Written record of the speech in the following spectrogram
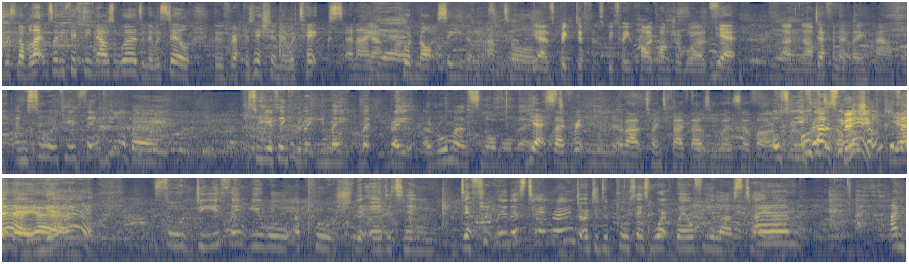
this novelette was only fifteen thousand words, and there was still there was repetition, there were tics, and I Yeah. could not see them at all. yeah, there's a big difference between 500 words Yeah. and, and um, Definitely. 15,000. and so, if you're thinking about, so you're thinking about you might, might write a romance novel now. Yes, I've written about twenty-five thousand words so far. Oh, so you've Oh, that's a big big. chunk of it Yeah, yeah. So, do you think you will approach the editing differently this time round, or did the process work well for you last time? Um, I'm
